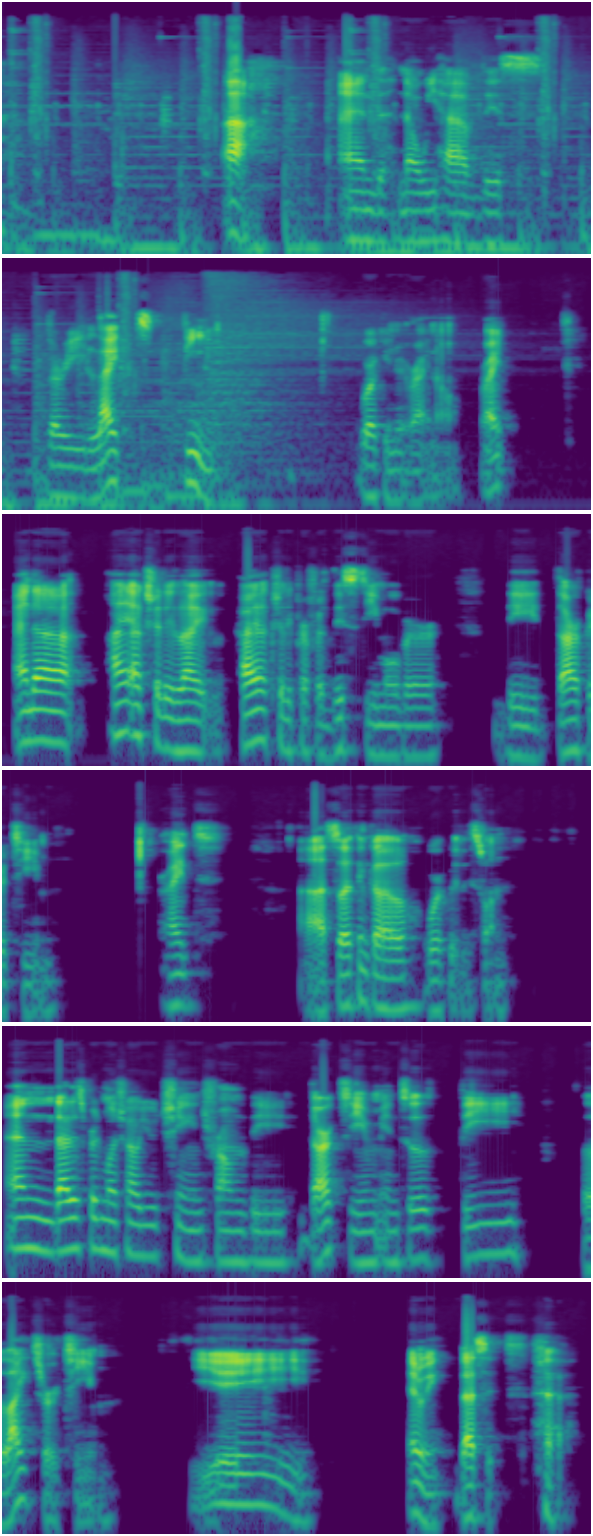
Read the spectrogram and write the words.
Ah and now we have this very light theme working right now right? And uh, I actually like I actually prefer this theme over the darker theme right? Uh, so I think I'll work with this one. And that is pretty much how you change from the dark theme into the lighter theme Yay! Anyway, that's it.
